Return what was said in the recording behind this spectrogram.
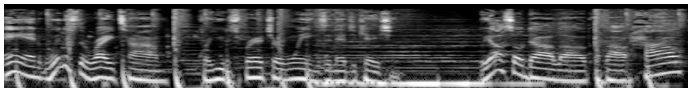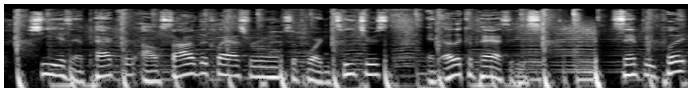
and when is the right time for you to spread your wings in education. We also dialogue about how she is impactful outside of the classroom, supporting teachers in other capacities. Simply put,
